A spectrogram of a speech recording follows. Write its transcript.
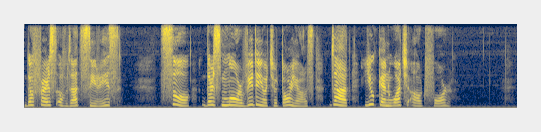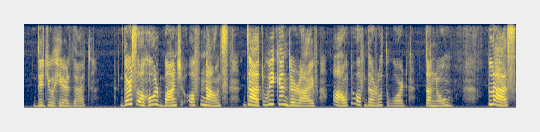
the first of that series. So, there's more video tutorials that you can watch out for. Did you hear that? There's a whole bunch of nouns that we can derive out of the root word tanong. Plus,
